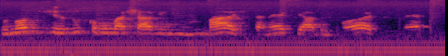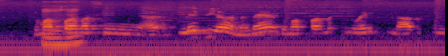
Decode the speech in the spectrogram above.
do, nome de Jesus como uma chave mágica, né, que abre portas, né, de uma uhum. forma assim leviana, né, de uma forma que não é ensinado com,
